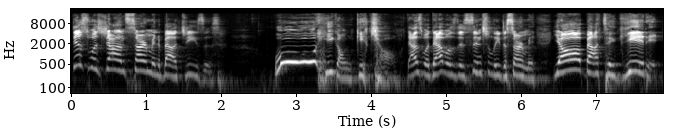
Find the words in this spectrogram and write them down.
This was John's sermon about Jesus. Ooh, he gonna get y'all. That's what that was essentially the sermon. Y'all about to get it.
